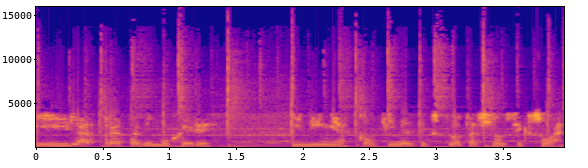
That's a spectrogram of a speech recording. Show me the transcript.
y la trata de mujeres y niñas con fines de explotación sexual.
